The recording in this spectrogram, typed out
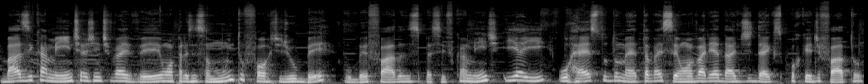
basicamente, a gente vai ver uma presença muito forte de UB, UB Fadas especificamente, e aí o resto do meta vai ser uma variedade de decks, porque de fato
